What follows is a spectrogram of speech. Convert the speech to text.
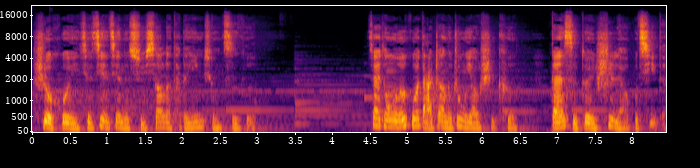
社会就渐渐地取消了他的英雄资格。在同俄国打仗的重要时刻，敢死队是了不起的，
